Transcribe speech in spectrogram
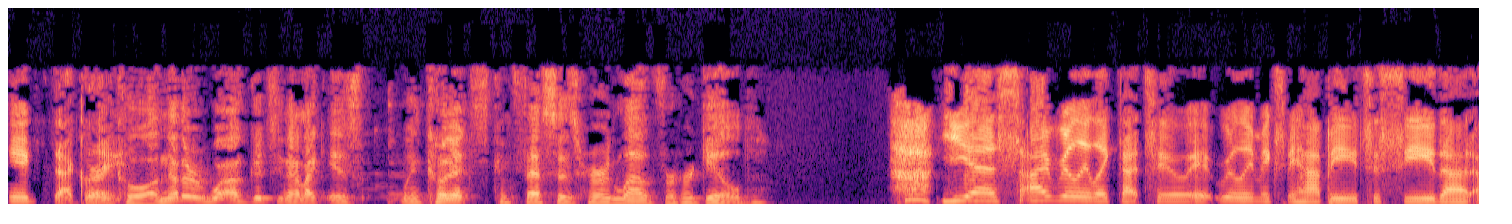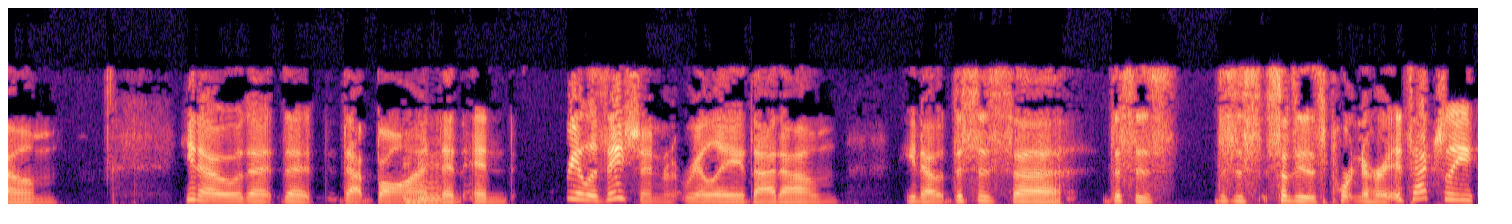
Exactly. Very cool. Another uh, good scene I like is when Codex confesses her love for her guild. yes, I really like that too. It really makes me happy to see that um you know that that that bond Mhm. and and realization really that um you know this is uh this is this is something that's important to her. It's actually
